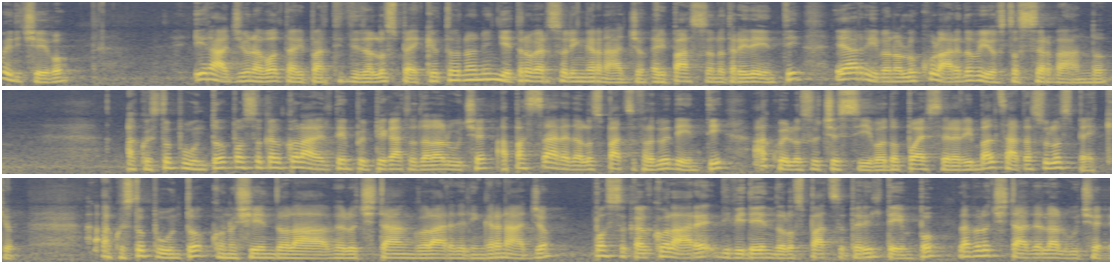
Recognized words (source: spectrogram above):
Come dicevo, i raggi una volta ripartiti dallo specchio tornano indietro verso l'ingranaggio, ripassano tra i denti e arrivano all'oculare dove io sto osservando. A questo punto posso calcolare il tempo impiegato dalla luce a passare dallo spazio fra due denti a quello successivo dopo essere rimbalzata sullo specchio. A questo punto, conoscendo la velocità angolare dell'ingranaggio, posso calcolare, dividendo lo spazio per il tempo, la velocità della luce,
